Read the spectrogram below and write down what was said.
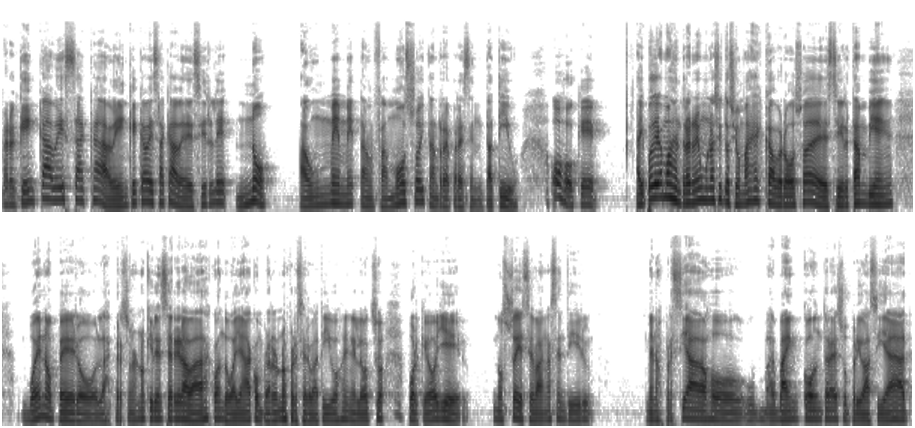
Pero ¿qué en cabeza cabe? ¿En qué cabeza cabe decirle no a un meme tan famoso y tan representativo? Ojo, que ahí podríamos entrar en una situación más escabrosa de decir también, bueno, pero las personas no quieren ser grabadas cuando vayan a comprar unos preservativos en el Oxxo porque, oye, no sé, se van a sentir menospreciados o va en contra de su privacidad,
